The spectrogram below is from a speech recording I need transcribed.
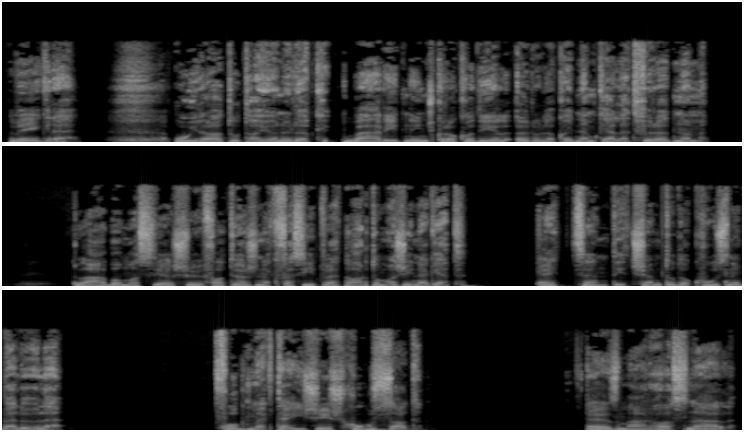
Végre. Újra a tutajon ülök, bár itt nincs krokodil, örülök, hogy nem kellett fürödnöm. Lábam a szélső fatörzsnek feszítve tartom a zsineget. Egy centit sem tudok húzni belőle. Fogd meg te is, és húzzad! Ez már használ.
